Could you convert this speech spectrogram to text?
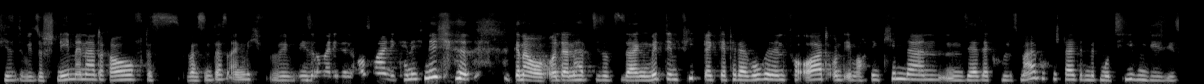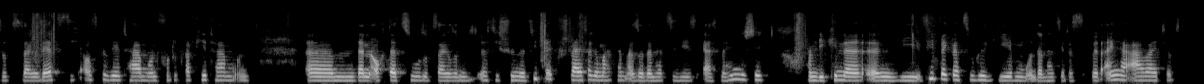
hier sind sowieso Schneemänner drauf. Das, was sind das eigentlich? Wie, wie soll man die denn ausmalen? Die kenne ich nicht. genau. Und dann hat sie sozusagen mit dem Feedback der Pädagoginnen vor Ort und eben auch den Kindern ein sehr, sehr cooles Malbuch gestaltet mit Motiven, die sie sozusagen selbst sich ausgewählt haben und fotografiert haben und ähm, dann auch dazu sozusagen so eine richtig schöne Feedback-Schleife gemacht haben. Also dann hat sie dies erstmal hingeschickt, haben die Kinder irgendwie Feedback dazu gegeben und dann hat sie das mit eingearbeitet.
